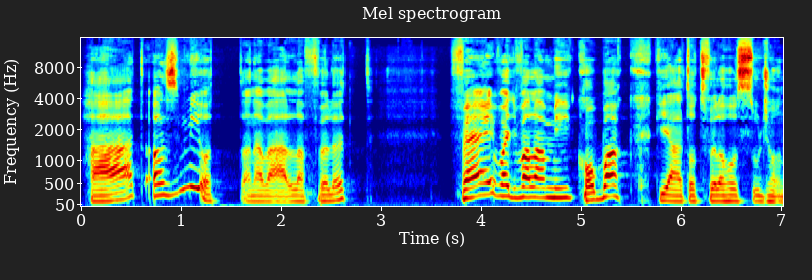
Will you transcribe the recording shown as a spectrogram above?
Hát, az mi ottan a válla fölött? Fej vagy valami kobak? Kiáltott föl a hosszú John.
